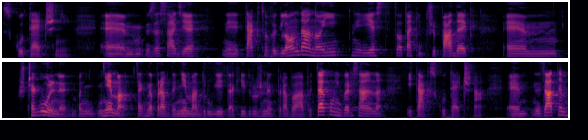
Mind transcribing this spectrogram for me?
skuteczni. Um, w zasadzie y, tak to wygląda, no i jest to taki przypadek. Um, szczególny, bo nie ma, tak naprawdę nie ma drugiej takiej drużyny, która byłaby tak uniwersalna i tak skuteczna. Em, Zatem,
